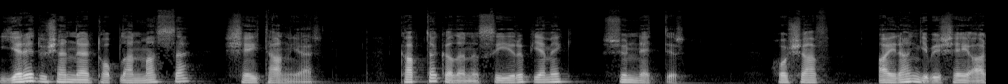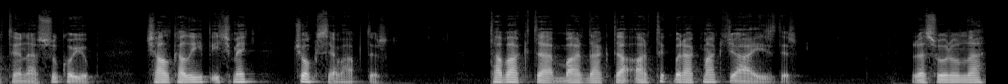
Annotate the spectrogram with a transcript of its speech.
Yere düşenler toplanmazsa şeytan yer. Kapta kalanı sıyırıp yemek sünnettir. Hoşaf, ayran gibi şey artığına su koyup çalkalayıp içmek çok sevaptır. Tabakta, bardakta artık bırakmak caizdir. Resulullah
